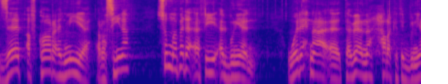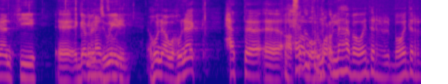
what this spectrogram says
ذات أفكار علمية رصينة ثم بدأ في البنيان. ونحن تابعنا حركة البنيان في جامعة زويل هنا وهناك حتى أصابه المرض. كلها بوادر بوادر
